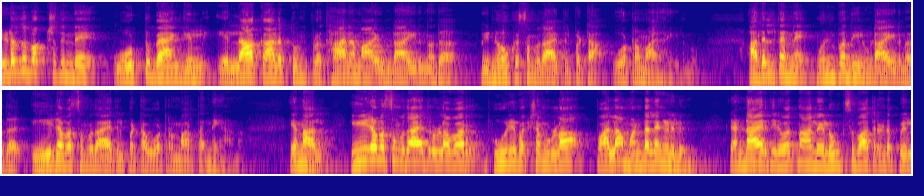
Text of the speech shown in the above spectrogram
ഇടതുപക്ഷത്തിന്റെ വോട്ട് ബാങ്കിൽ എല്ലാ കാലത്തും പ്രധാനമായി ഉണ്ടായിരുന്നത് പിന്നോക്ക സമുദായത്തിൽപ്പെട്ട വോട്ടർമാരായിരുന്നു. അതിൽ തന്നെ മുൻപന്തിയിൽ ഉണ്ടായിരുന്നത് ഈഴവ സമുദായത്തിൽപ്പെട്ട വോട്ടർമാർ തന്നെയാണ്. എന്നാൽ ഈഴവ സമുദായത്തിലുള്ളവർ ഭൂരിപക്ഷമുള്ള പല മണ്ഡലങ്ങളിലും രണ്ടായിരത്തി ഇരുപത്തിനാലിലെ ലോക്സഭാ തെരഞ്ഞെടുപ്പിൽ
